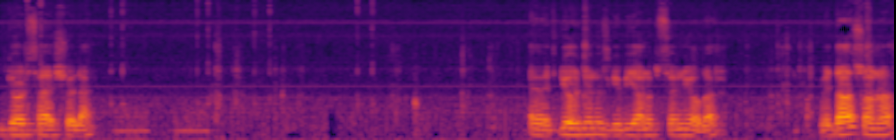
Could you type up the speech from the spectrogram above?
görsel şölen. Evet gördüğünüz gibi yanıp sönüyorlar. Ve daha sonra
